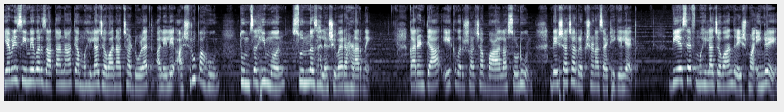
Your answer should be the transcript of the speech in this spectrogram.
यावेळी सीमेवर जाताना त्या महिला जवानाच्या डोळ्यात आलेले अश्रू पाहून तुमचंही मन सुन्न झाल्याशिवाय राहणार नाही. कारण त्या एक वर्षाच्या बाळाला सोडून देशाच्या रक्षणासाठी गेल्या आहेत. बी एस एफ महिला जवान रेश्मा इंगळे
